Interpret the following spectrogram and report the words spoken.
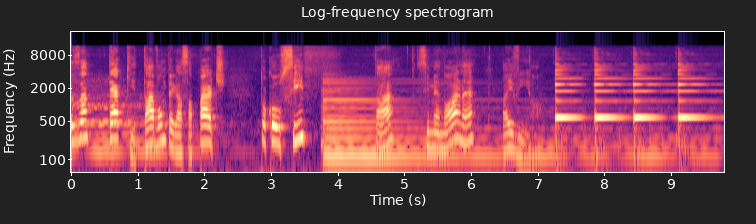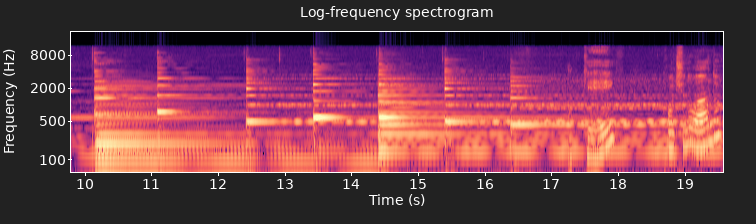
Beleza? Até aqui, tá? Vamos pegar essa parte. Tocou o Si, tá? Si menor, né? Vai vir, ó. Ok. Continuando.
